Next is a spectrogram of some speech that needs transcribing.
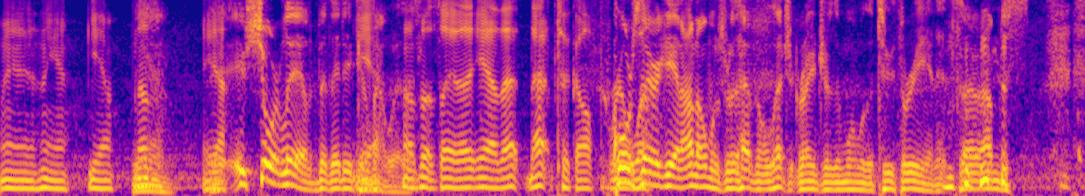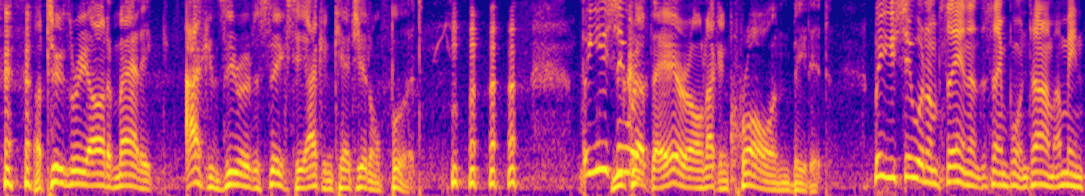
Yeah, yeah, yeah, Those- Yeah. yeah. It was short-lived, but they did come yeah. out with I was about to say that. Yeah, that that took off. Of course, there again, I'd almost rather have an electric Ranger than one with a two three in it. So I'm just a two three automatic. I can zero to sixty. I can catch it on foot. But you see You what cut the air on, I can crawl and beat it. But you see what I'm saying at the same point in time. I mean,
